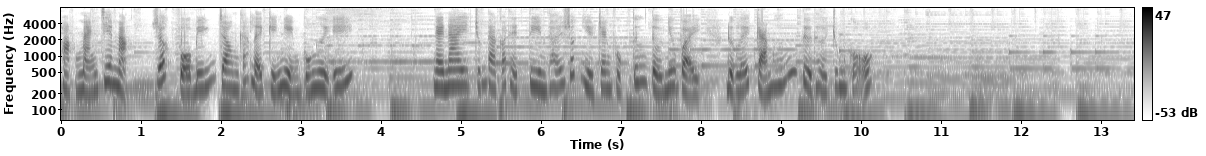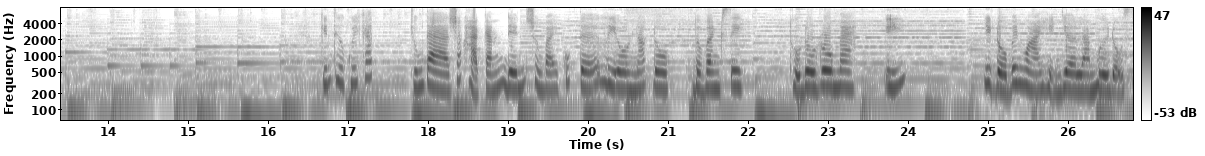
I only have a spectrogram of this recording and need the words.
hoặc mạng che mặt rất phổ biến trong các lễ kỷ niệm của người Ý. Ngày nay, chúng ta có thể tìm thấy rất nhiều trang phục tương tự như vậy, được lấy cảm hứng từ thời Trung Cổ. Kính thưa quý khách, chúng ta sắp hạ cánh đến sân bay quốc tế Leonardo da Vinci, thủ đô Roma, Ý. Nhiệt độ bên ngoài hiện giờ là 10 độ C,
